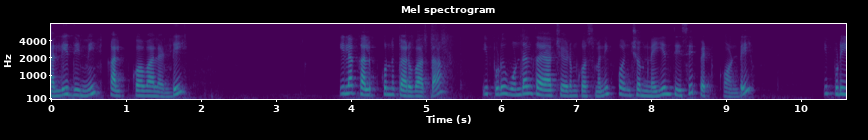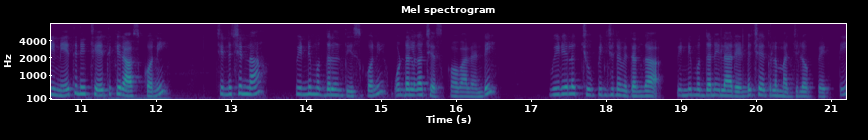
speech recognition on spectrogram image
మళ్ళీ దీన్ని కలుపుకోవాలండి. ఇలా కలుపుకున్న తర్వాత ఇప్పుడు ఉండలు తయారు చేయడం కోసమని కొంచెం నెయ్యిని తీసి పెట్టుకోండి. ఇప్పుడు ఈ నేతిని చేతికి రాసుకొని చిన్న చిన్న పిండి ముద్దలను తీసుకొని ఉండలుగా చేసుకోవాలండి. వీడియోలో చూపించిన విధంగా పిండి ముద్దని ఇలా రెండు చేతుల మధ్యలో పెట్టి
